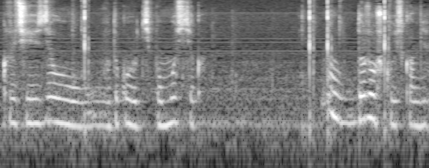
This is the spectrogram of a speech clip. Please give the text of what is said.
Короче, я сделал вот такой вот типа мостик. Ну, дорожку из камня.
